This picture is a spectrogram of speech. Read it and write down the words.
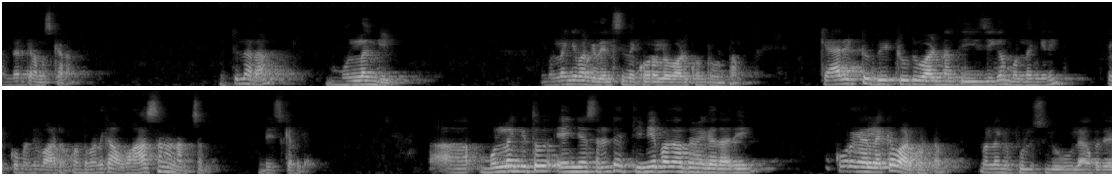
అందరికీ నమస్కారం. మిత్రులారా ముల్లంగి. ముల్లంగి మనకు తెలిసిందే కూరలో వాడుకుంటూ ఉంటాం. క్యారెట్ బీట్రూట్ వాడినంత ఈజీగా ముల్లంగిని ఎక్కువ మంది వాడరు. కొంతమందికి ఆ వాసన నచ్చదు బేసికల్గా. ముల్లంగితో ఏం చేస్తారంటే తినే పదార్థమే కదా అది. కూరగాయల లెక్క వాడుకుంటాం. ముల్లంగి పులుసులు లేకపోతే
